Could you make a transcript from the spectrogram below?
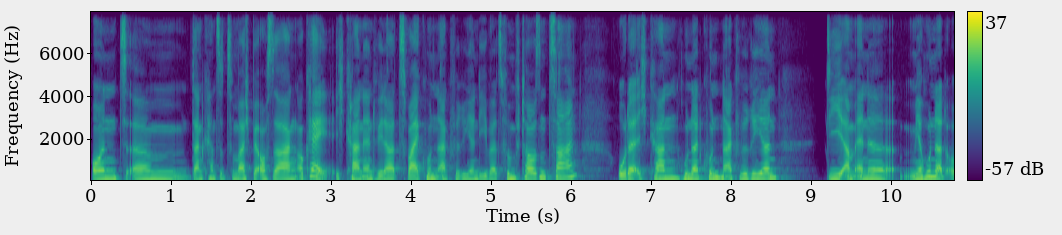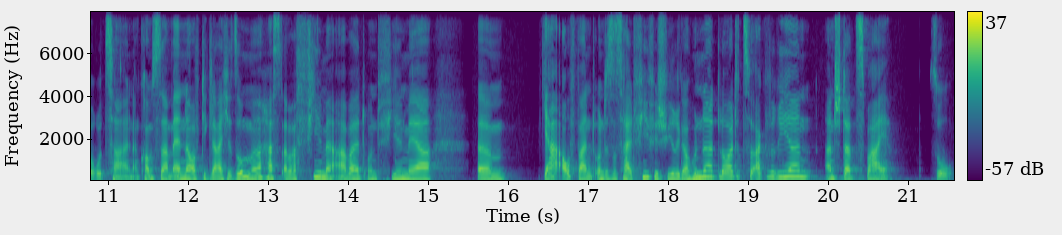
und ähm, dann kannst du zum Beispiel auch sagen, okay, ich kann entweder zwei Kunden akquirieren, die jeweils 5.000 zahlen oder ich kann 100 Kunden akquirieren, die am Ende mir 100 Euro zahlen. Dann kommst du am Ende auf die gleiche Summe, hast aber viel mehr Arbeit und viel mehr ähm, ja, Aufwand. Und es ist halt viel, viel schwieriger, 100 Leute zu akquirieren, anstatt zwei. So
